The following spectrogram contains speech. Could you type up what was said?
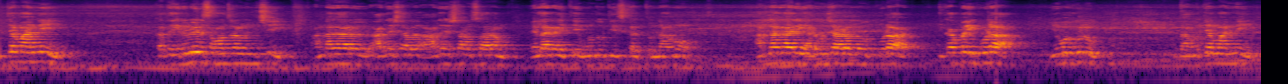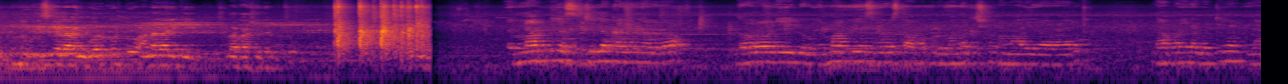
ఉద్యమాన్ని గత ఇరవై ఏడు సంవత్సరాల నుంచి అన్నగారు ఆదేశాల ఆదేశానుసారం ఎలాగైతే ముందుకు తీసుకెళ్తున్నామో అన్నగారి అడుగుజాడలో కూడా ఇకపై కూడా యువకులు ఉద్యమాన్ని ముందుకు తీసుకెళ్ళాలని కోరుకుంటూ అన్నగారికి శుభాకాంక్షలు తెలుపుతూ. ఎంఆర్పిఎస్ జిల్లా కన్వీనర్గా గౌరవనీయులు ఎంఆర్పిఎస్ వ్యవస్థాపకులు మందకృష్ణ మాది గారు నా పైన పెట్టిన నా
